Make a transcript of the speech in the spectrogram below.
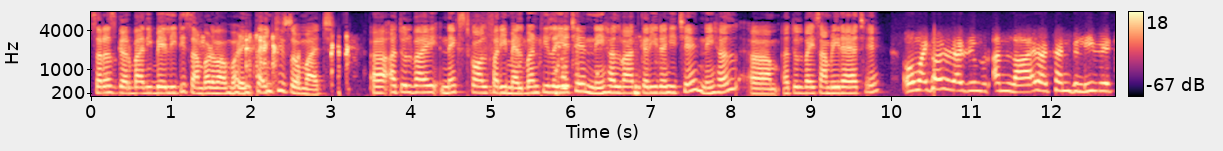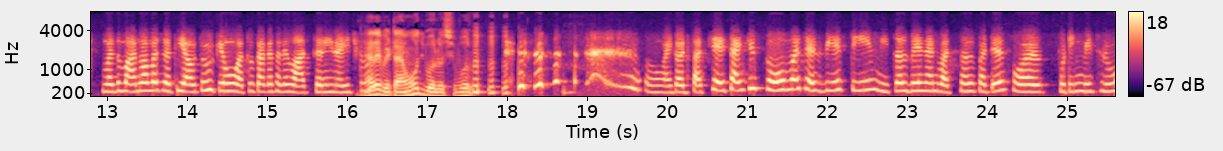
સરસ ગરબાની બે લીટી સાંભળવા મળી. Thank you so much Atulbhai next call ફરી મેલબર્નથી લઈએ છે. નેહલ વાત કરી રહી છે. નેહલ અતુલભાઈ સાંભળી રહ્યા છે? ઓ my god I liar I can believe it મને તો માનવામાં જ નથી આવતું કે હું અતુ કાકા સાથે વાત કરી રહી છું. અરે બેટા હું જ બોલું છું. બોલ. ઓ માય ગોડ સાચે. Thank you so much SBS team Nitalben and Vatsal Patel for putting me through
